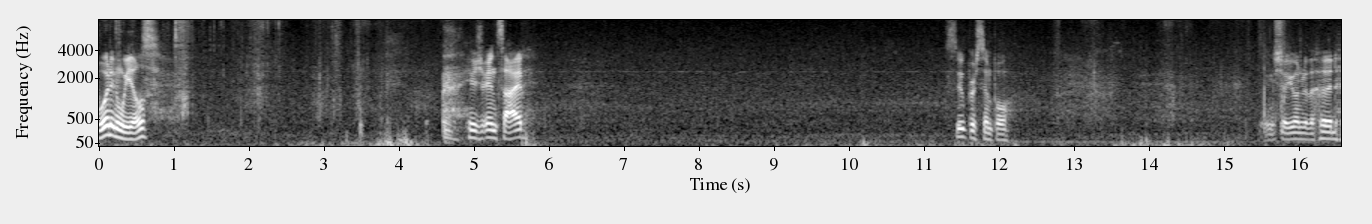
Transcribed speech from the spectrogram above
Wooden wheels. Here's your inside. Super simple. I can show you under the hood.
